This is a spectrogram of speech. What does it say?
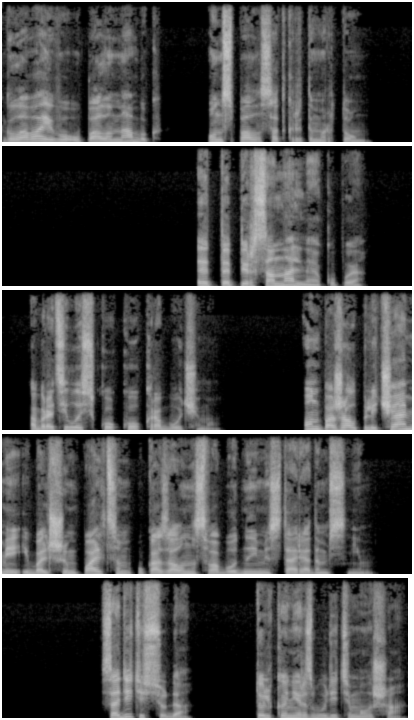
Голова его упала на бок, он спал с открытым ртом. «Это персональное купе», — обратилась Коко к рабочему. Он пожал плечами и большим пальцем указал на свободные места рядом с ним. «Садитесь сюда, только не разбудите малыша».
